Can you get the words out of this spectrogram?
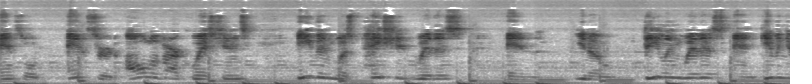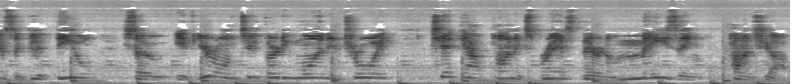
answered answered all of our questions, even was patient with us and you know dealing with us and giving us a good deal. So if you're on 231 in Troy, check out Pawn Express. They're an amazing pawn shop,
